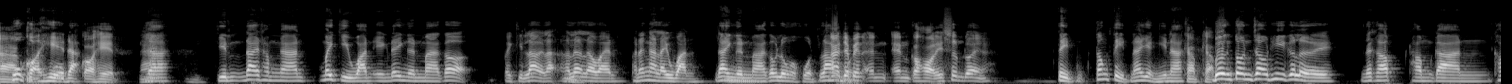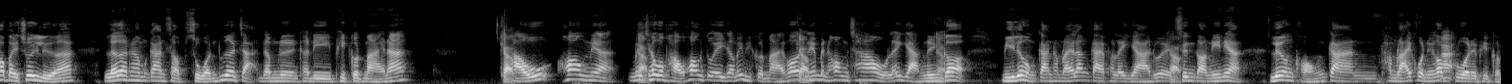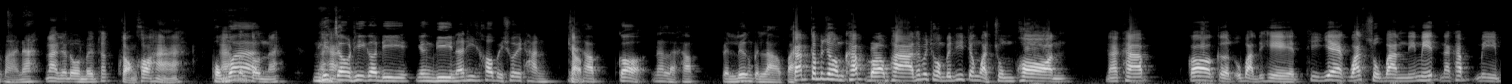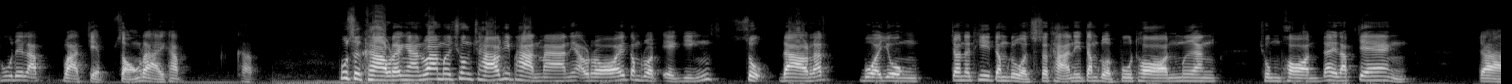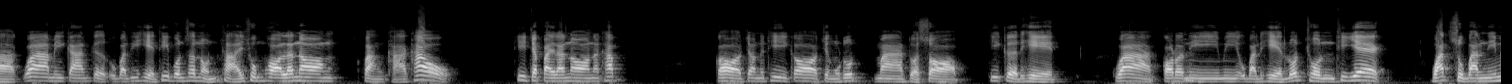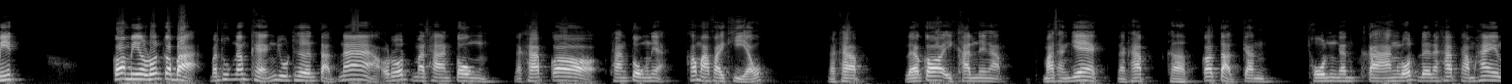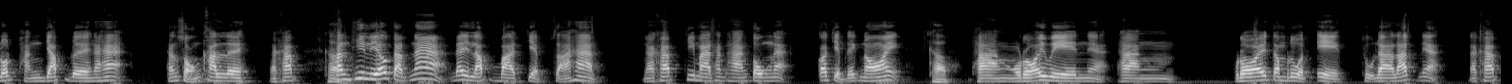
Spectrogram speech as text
อ่าผู้ก่อเหตุอะผู้ก่อเหตุนะนะกินได้ทำงานไม่กี่วันเองได้เงินมาก็ไปกินเหล้าอีกแล้วเขาเรียกรายวัน พนักงานรายวันได้เงินมาก็ไปลงกับขวดเหล้าน่าจะเป็นแอลแอลกอฮอลิซึมด้วยนะ ติดต้องติดนะอย่างนี้นะ ครับครับ เบื้องต้นเจ้าที่ก็เลยนะครับทำการเข้าไปช่วยเหลือ แล้วก็ทำการสอบสวนเพื่อจะดำเนินคดีผิดกฎหมายนะ ครับ เผาห้องเนี่ยไม่ครับใช่ว่าเผาห้องตัวเองจะไม่ผิดกฎหมายเพราะครับอันนี้เป็นห้องเช่าและอย่างหนึ่งครับก็มีเรื่องของการทำร้ายร่างกายภรรยาด้วย ครับ ซึ่งตอนนี้เนี่ยเรื่องของการทำร้ายคนในครอบน่ะครัวเนี่ยผิดกฎหมายนะ น่าจะโดนไปสักสองข้อหาผมว่า นะเบื้องต้นนะ นี่นะฮะเจ้าที่ก็ดียังดีนะที่เข้าไปช่วยทันครับ นะครับ ก็นั่นแหละครับ เป็นเรื่องเป็นราวไปครับท่านผู้ชมครับเราพาท่านผู้ชมไปที่จังหวัดชุมพรนะครับ ก็เกิดอุบัติเหตุที่แยกวัดสุบรรณนิมิตรนะครับ มีผู้ได้รับบาดเจ็บสองรายครับครับ ผู้สื่อข่าวรายงานว่าเมื่อช่วงเช้าที่ผ่านมาเนี่ยร้อยตำรวจเอกหญิง สุดารัตน์บัวยง เจ้าหน้าที่ตำรวจสถานีตำรวจภูธรเมืองชุมพรได้รับแจ้ง จากว่ามีการเกิดอุบัติเหตุที่บนถนนสายชุมพรละนองฝั่งขาเข้า ที่จะไปละนองนะครับ ก็เจ้าหน้าที่ก็จึงรุดมาตรวจสอบที่เกิดเหตุ ว่ากรณีมีอุบัติเหตุรถชนที่แยกวัดสุบรรณนิมิตรก็มีรถกระบะบรรทุกน้ำแข็งยูเทิร์นตัดหน้ารถมาทางตรงนะครับ ก็ทางตรงเนี่ยเข้ามาไฟเขียวนะครับ แล้วก็อีกคันหนึ่งอะมาทางแยกนะครับครับ ก็ตัดกันชนกันกลางรถเลยนะครับทำให้รถพังยับเลยนะฮะทั้งสองคันเลยนะครับครับคันที่เลี้ยวตัดหน้าได้รับบาดเจ็บสาหัส นะครับ ที่มาทางทางตรงเนี่ยก็เจ็บเล็กน้อย ครับ ทางร้อยเวรเนี่ยทางร้อยตำรวจเอกสุดารัตน์เนี่ยนะครับ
